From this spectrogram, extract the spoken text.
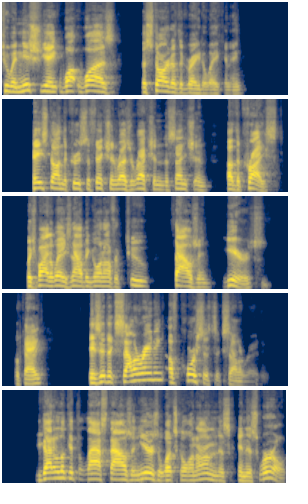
to initiate what was the start of the Great Awakening based on the crucifixion, resurrection, and ascension of the Christ, which, by the way, has now been going on for 2,000 years. Okay. Is it accelerating? Of course it's accelerating. You got to look at the last thousand years of what's going on in this in this world.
